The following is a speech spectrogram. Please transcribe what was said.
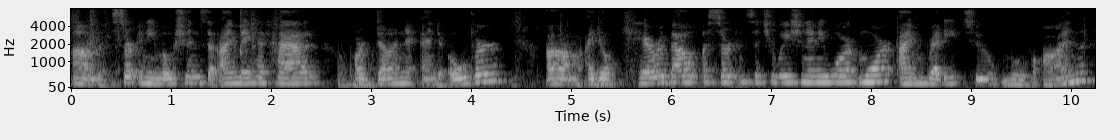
um, certain emotions that I may have had are done and over. Um, I don't care about a certain situation anymore. More, I'm ready to move on,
